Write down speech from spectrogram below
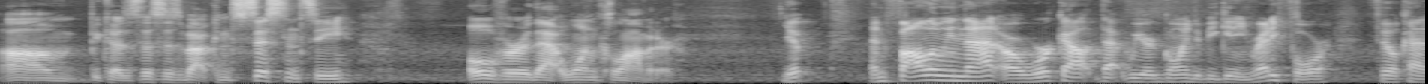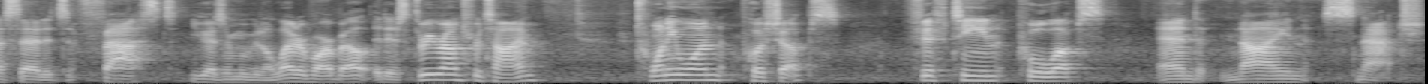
um, because this is about consistency over that one kilometer. Yep. And following that, our workout that we are going to be getting ready for, Phil kind of said it's a fast. You guys are moving a lighter barbell. It is three rounds for time, 21 push ups, 15 pull ups, and nine snatch.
